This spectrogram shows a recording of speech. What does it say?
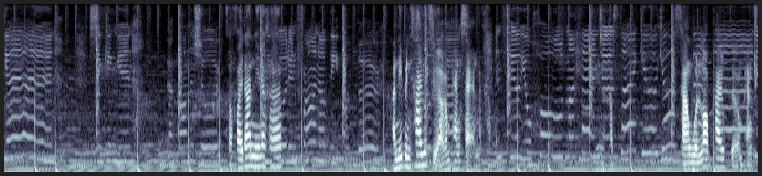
again. Sinking in, back on the shore. เสาไฟด้านนี้นะครับ อันนี้เป็นค่ายลูกเสือกำแพงแสนนะครับนี่นะครับ ทางวนรอบค่ายลูกเสือกำแพงแส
